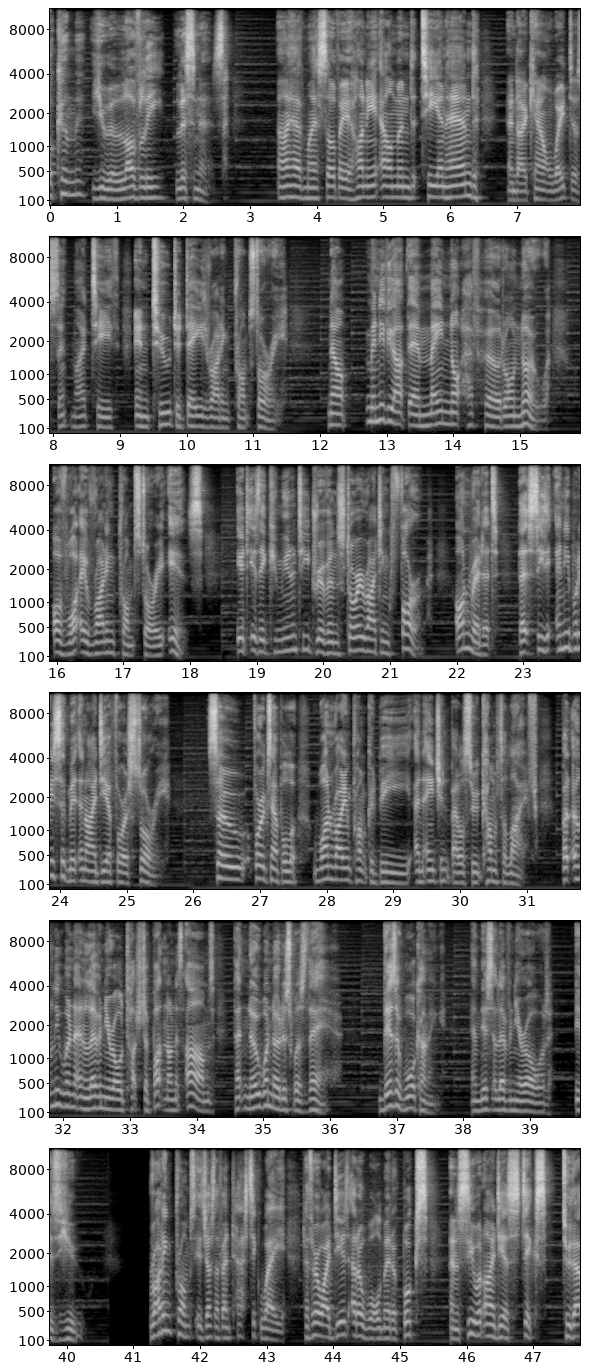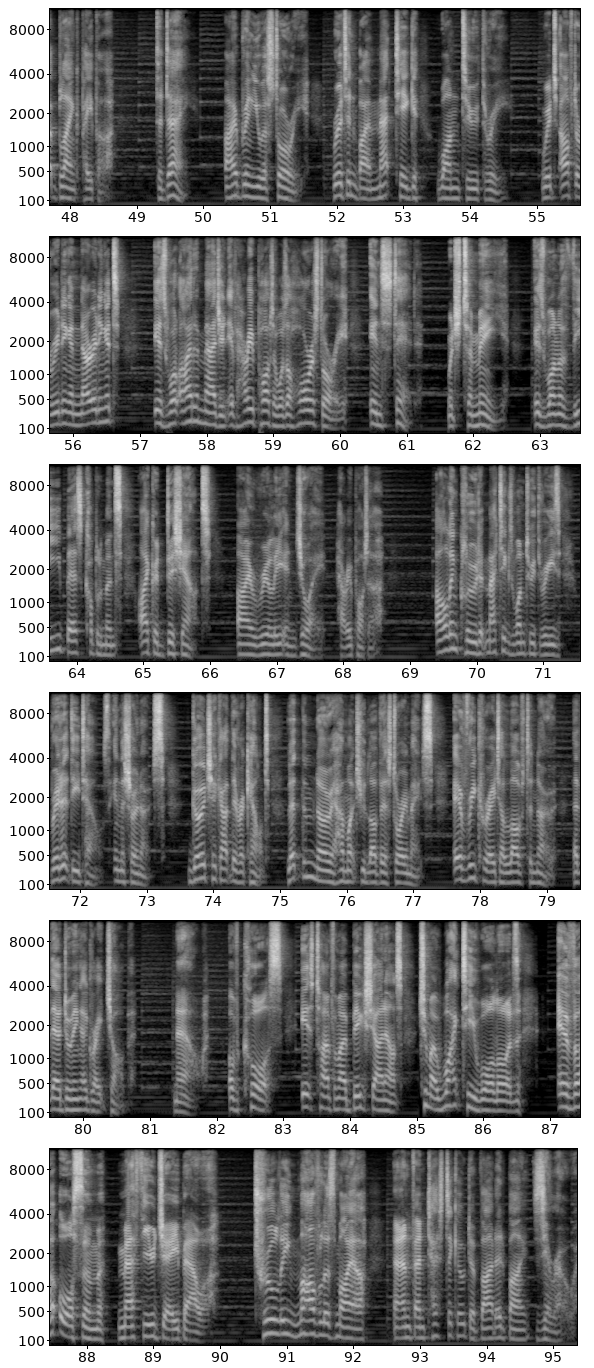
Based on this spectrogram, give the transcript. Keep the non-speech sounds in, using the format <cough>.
Welcome, you lovely listeners. I have myself a honey almond tea in hand, and I can't wait to sink my teeth into today's writing prompt story. Now, many of you out there may not have heard or know of what a writing prompt story is. It is a community driven story writing forum on Reddit that sees anybody submit an idea for a story. So, for example, one writing prompt could be an ancient battlesuit comes to life, but only when an 11 year old touched a button on its arms that no one noticed was there. There's a war coming, and this 11 year old is you. Writing prompts is just a fantastic way to throw ideas at a wall made of books and see what idea sticks to that blank paper. Today, I bring you a story written by Matig123 which, after reading and narrating it, is what I'd imagine if Harry Potter was a horror story instead, which to me is one of the best compliments I could dish out. I really enjoy Harry Potter. I'll include Matig123's Reddit details in the show notes. Go check out their account. Let them know how much you love their story mates. Every creator loves to know that they're doing a great job. Now, of course, it's time for my big shout outs to my white tea warlords, ever awesome Matthew J. Bauer. Truly marvelous Maya, and Fantastico divided by zero.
